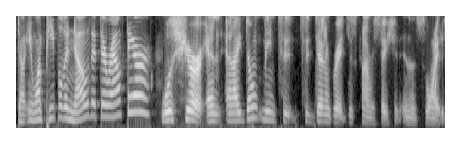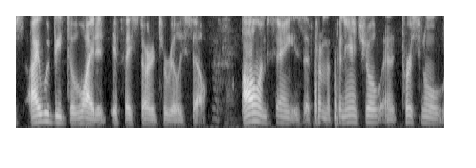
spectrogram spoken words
don't you want people to know that they're out there? Well, sure, and and I don't mean to to denigrate this conversation in the slightest. I would be delighted if they started to really sell. All I'm saying is that from a financial and personal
